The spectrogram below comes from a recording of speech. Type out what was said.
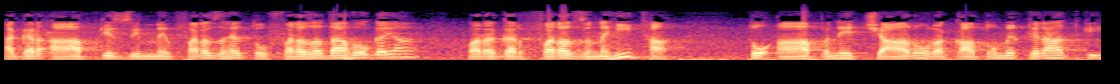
اگر آپ کے ذمے فرض ہے تو فرض ادا ہو گیا، اور اگر فرض نہیں تھا تو آپ نے چاروں رکعتوں میں قرات کی۔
